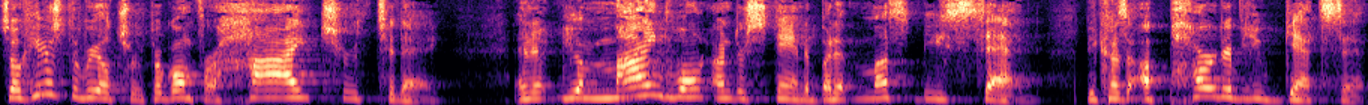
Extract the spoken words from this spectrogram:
So here's the real truth. We're going for high truth today. And it, your mind won't understand it, but it must be said because a part of you gets it.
